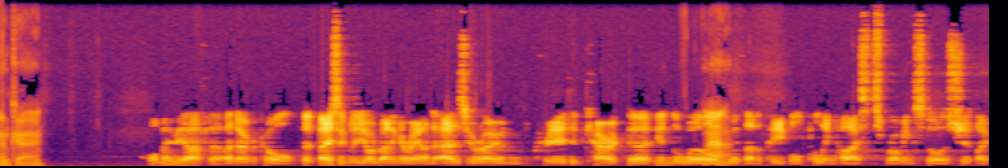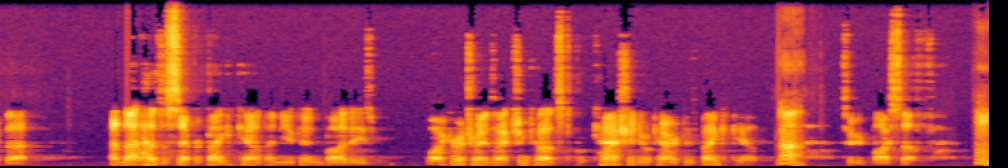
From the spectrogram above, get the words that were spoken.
okay. Or maybe after, I don't recall. But basically, you're running around as your own created character in the world Yeah. with other people, pulling heists, robbing stores, shit like that. And that has a separate bank account, and you can buy these microtransaction cards to put cash in your character's bank account Ah, to buy stuff. Hmm.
